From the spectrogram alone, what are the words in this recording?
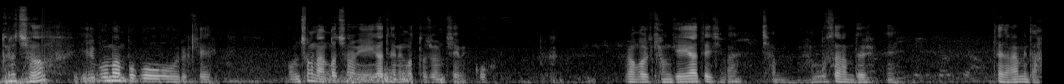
그렇죠. 일부만 보고 이렇게 엄청난 것처럼 얘기가 되는 것도 좀 재밌고 그런 걸 경계해야 되지만 참 한국 사람들 예, 대단합니다.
